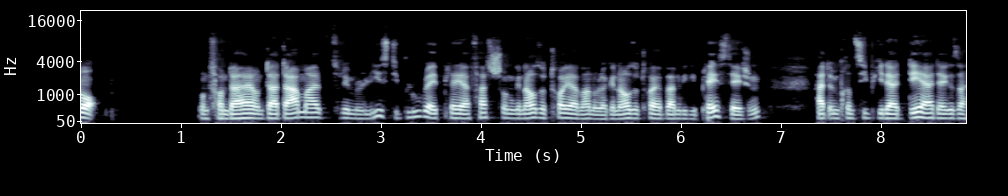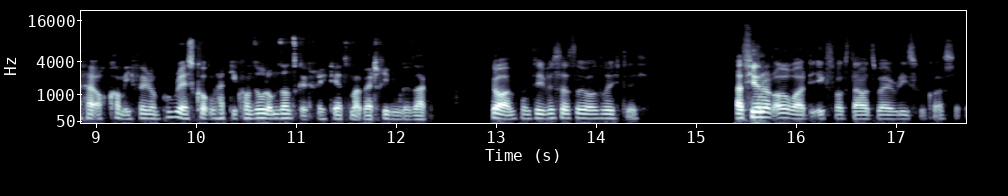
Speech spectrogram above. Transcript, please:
Ja. Und von daher, und da damals zu dem Release die Blu-ray-Player fast schon genauso teuer waren oder genauso teuer waren wie die PlayStation, hat im Prinzip jeder der, der gesagt hat, ach komm, ich will nur Blu-rays gucken, hat die Konsole umsonst gekriegt, jetzt mal übertrieben gesagt. ja, im Prinzip ist das durchaus richtig. Also 400 Euro hat die Xbox damals bei Release gekostet.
